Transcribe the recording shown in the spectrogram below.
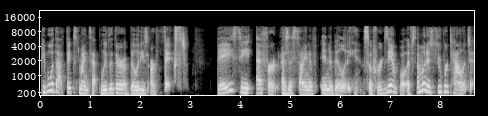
people with that fixed mindset believe that their abilities are fixed. They see effort as a sign of inability. So, for example, if someone is super talented,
